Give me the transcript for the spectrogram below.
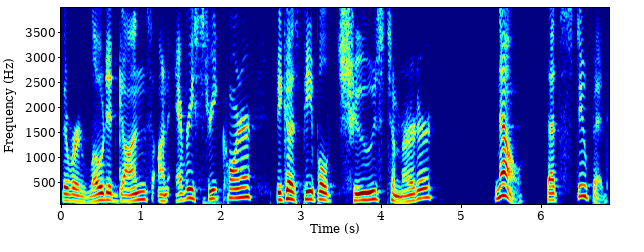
there were loaded guns on every street corner because people choose to murder? No, that's stupid.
